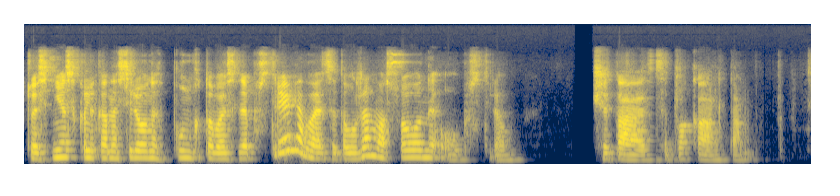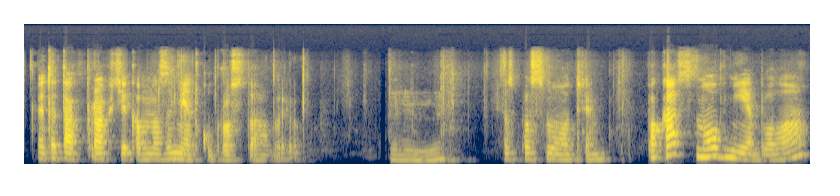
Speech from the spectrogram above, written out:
То есть несколько населенных пунктов, если обстреливается, это уже массованный обстрел, считается по картам. Это так, практикам на заметку просто говорю. Мгм. Сейчас посмотрим. Пока снов не было.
